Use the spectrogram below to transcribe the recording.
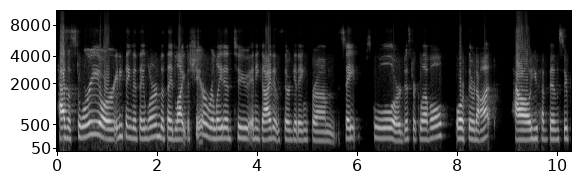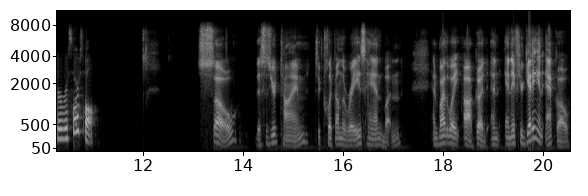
has a story or anything that they learned that they'd like to share related to any guidance they're getting from state, school, or district level, or if they're not, how you have been super resourceful. So this is your time to click on the raise hand button. And by the way, ah, good. And and if you're getting an echo,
